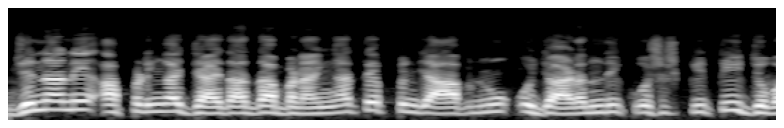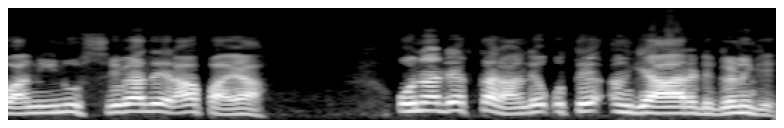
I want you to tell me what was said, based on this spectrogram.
ਜਿਨ੍ਹਾਂ ਨੇ ਆਪਣੀਆਂ ਜਾਇਦਾਦਾਂ ਬਣਾਈਆਂ ਤੇ ਪੰਜਾਬ ਨੂੰ ਉਜਾੜਨ ਦੀ ਕੋਸ਼ਿਸ਼ ਕੀਤੀ, ਜਵਾਨੀ ਨੂੰ ਸਿਵਿਆਂ ਦੇ ਰਾਹ ਪਾਇਆ, ਉਹਨਾਂ ਦੇ ਘਰਾਂ ਦੇ ਉੱਤੇ ਅੰਗਿਆਰ ਡਿੱਗਣਗੇ।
